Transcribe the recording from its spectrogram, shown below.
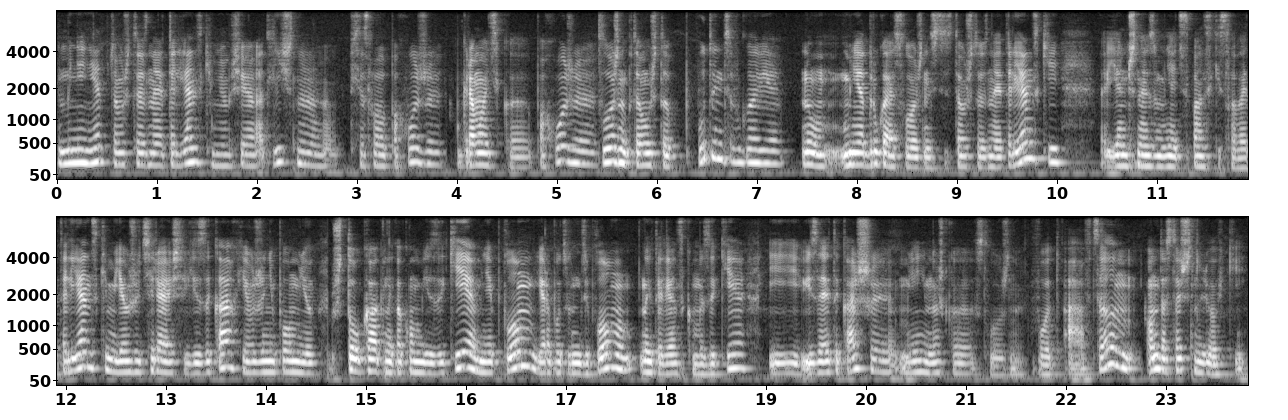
Мне нет, потому что я знаю итальянский, мне вообще отлично, все слова похожи, грамматика похожа. Сложно, потому что путаница в голове. Ну, у меня другая сложность из-за того, что я знаю итальянский, я начинаю заменять испанские слова итальянскими, я уже теряюсь в языках, я уже не помню, что, как, на каком языке. А мне диплом, я работаю над дипломом на итальянском языке, и из-за этой каши мне немножко сложно. Вот. А в целом он достаточно легкий.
